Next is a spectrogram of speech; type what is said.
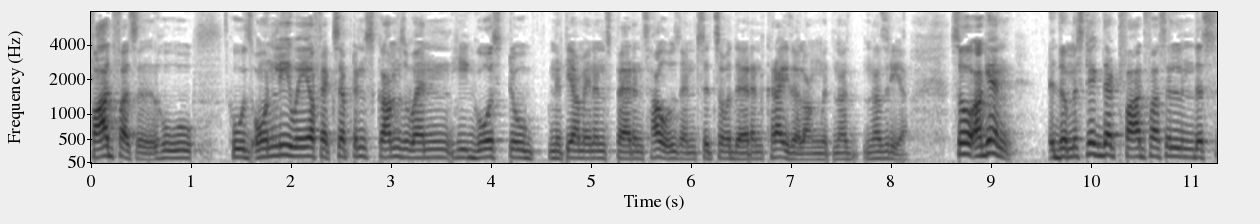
Fahadh Faasil, who whose only way of acceptance comes when he goes to Nithya Menen's parents' house and sits over there and cries along with Naz- Nazriya. So again, the mistake that Fahadh Faasil in this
